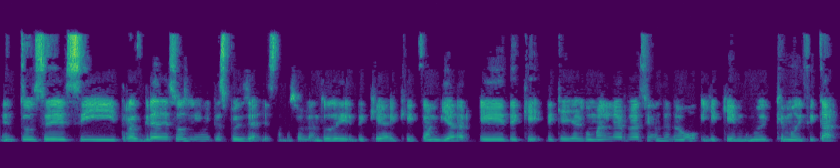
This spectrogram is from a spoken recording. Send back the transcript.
Entonces, si transgrede esos límites, pues ya, ya estamos hablando de, que hay que cambiar, eh, de, que, de que hay algo mal en la relación de nuevo y hay que, que modificar,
